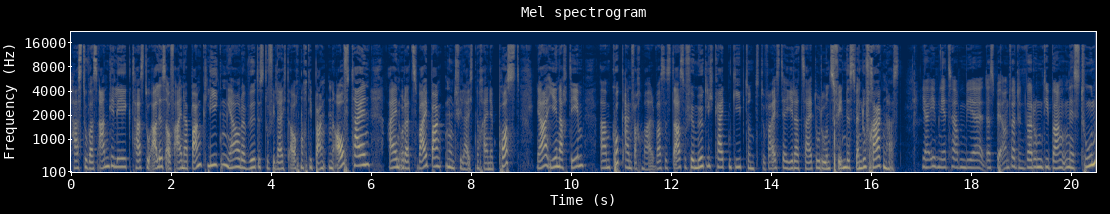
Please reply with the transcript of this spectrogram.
hast du was angelegt, hast du alles auf einer Bank liegen, ja, oder würdest du vielleicht auch noch die Banken aufteilen? Ein oder zwei Banken und vielleicht noch eine Post. Ja, je nachdem. Ähm, guck einfach mal, was es da so für Möglichkeiten gibt und du weißt ja jederzeit, wo du uns findest, wenn du Fragen hast. Ja, eben jetzt haben wir das beantwortet, warum die Banken es tun.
